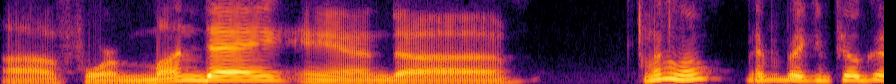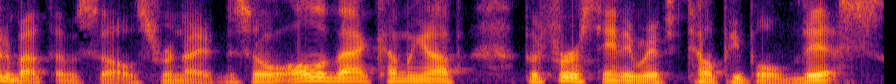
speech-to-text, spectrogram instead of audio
uh, for Monday, and uh, I don't know, everybody can feel good about themselves for a night. So all of that coming up. But first, Andy, we have to tell people this.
